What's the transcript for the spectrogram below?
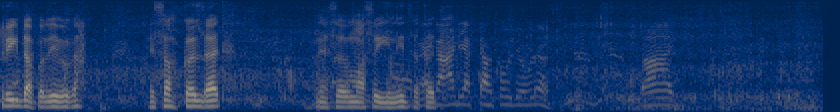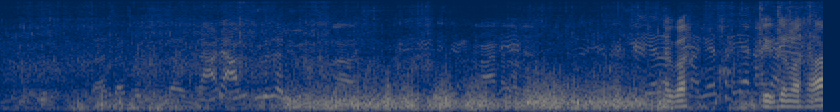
ट्रिक दाखवतो हे बघा. हे असं हकलत आहेत असं मासं येणीत जातात. हे बघा. एक दोन मासा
